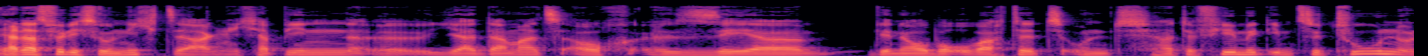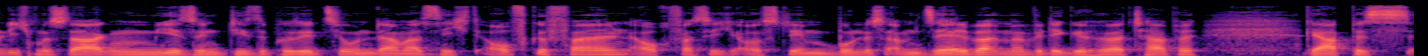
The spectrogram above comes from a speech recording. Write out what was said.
Ja, das würde ich so nicht sagen. Ich habe ihn äh, ja damals auch äh, sehr genau beobachtet und hatte viel mit ihm zu tun. Und ich muss sagen, mir sind diese Positionen damals nicht aufgefallen. Auch was ich aus dem Bundesamt selber immer wieder gehört habe, gab es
